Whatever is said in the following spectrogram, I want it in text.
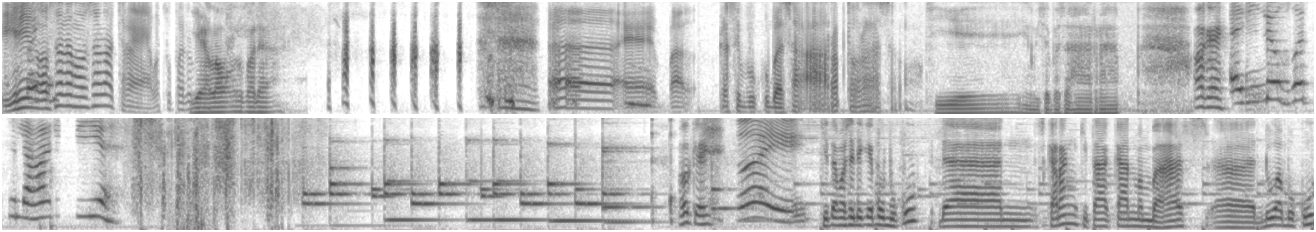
Iya, iya, nggak usah lah, nggak usah lah. Cerewet lu pada. Gelo lu pada. eh, Pak, kasih buku bahasa Arab tau rasa. Cie, yang bisa bahasa Arab. Oke. Okay. Oke. Okay. Kita masih di kepo buku dan sekarang kita akan membahas uh, dua buku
